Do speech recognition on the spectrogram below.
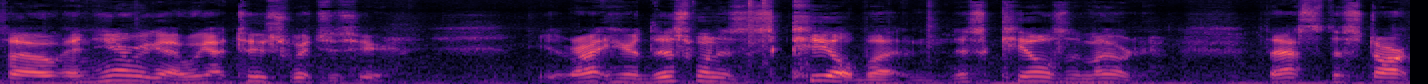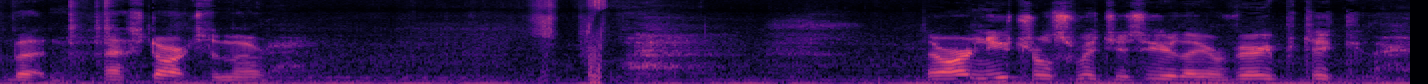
so, and here we go. We got two switches here. Right here, this one is the kill button. This kills the motor. That's the start button. That starts the motor. There are neutral switches here. They are very particular.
